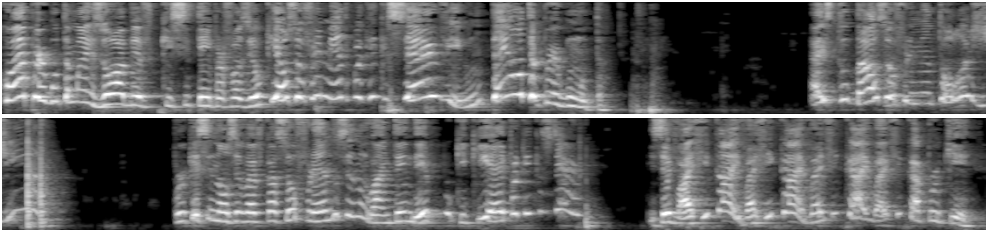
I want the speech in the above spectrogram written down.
qual é a pergunta mais óbvia que se tem para fazer? O que é o sofrimento? Para que, que serve? Não tem outra pergunta. É estudar a sofrimentologia. Porque senão você vai ficar sofrendo, você não vai entender o que, que é e para que, que serve. E você vai ficar, e vai ficar, e vai ficar, e vai ficar. Por quê?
